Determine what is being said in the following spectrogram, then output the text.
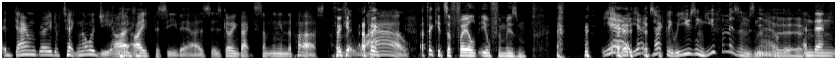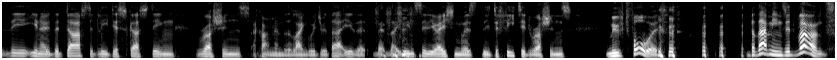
a downgrade of technology. I, I perceive it as is going back to something in the past. I think was it- like, I think- wow. I think it's a failed euphemism. yeah, yeah, exactly. We're using euphemisms now. Yeah. And then the you know the dastardly, disgusting Russians. I can't remember the language with that either. But like the insinuation was the defeated Russians moved forward, but that means advanced.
